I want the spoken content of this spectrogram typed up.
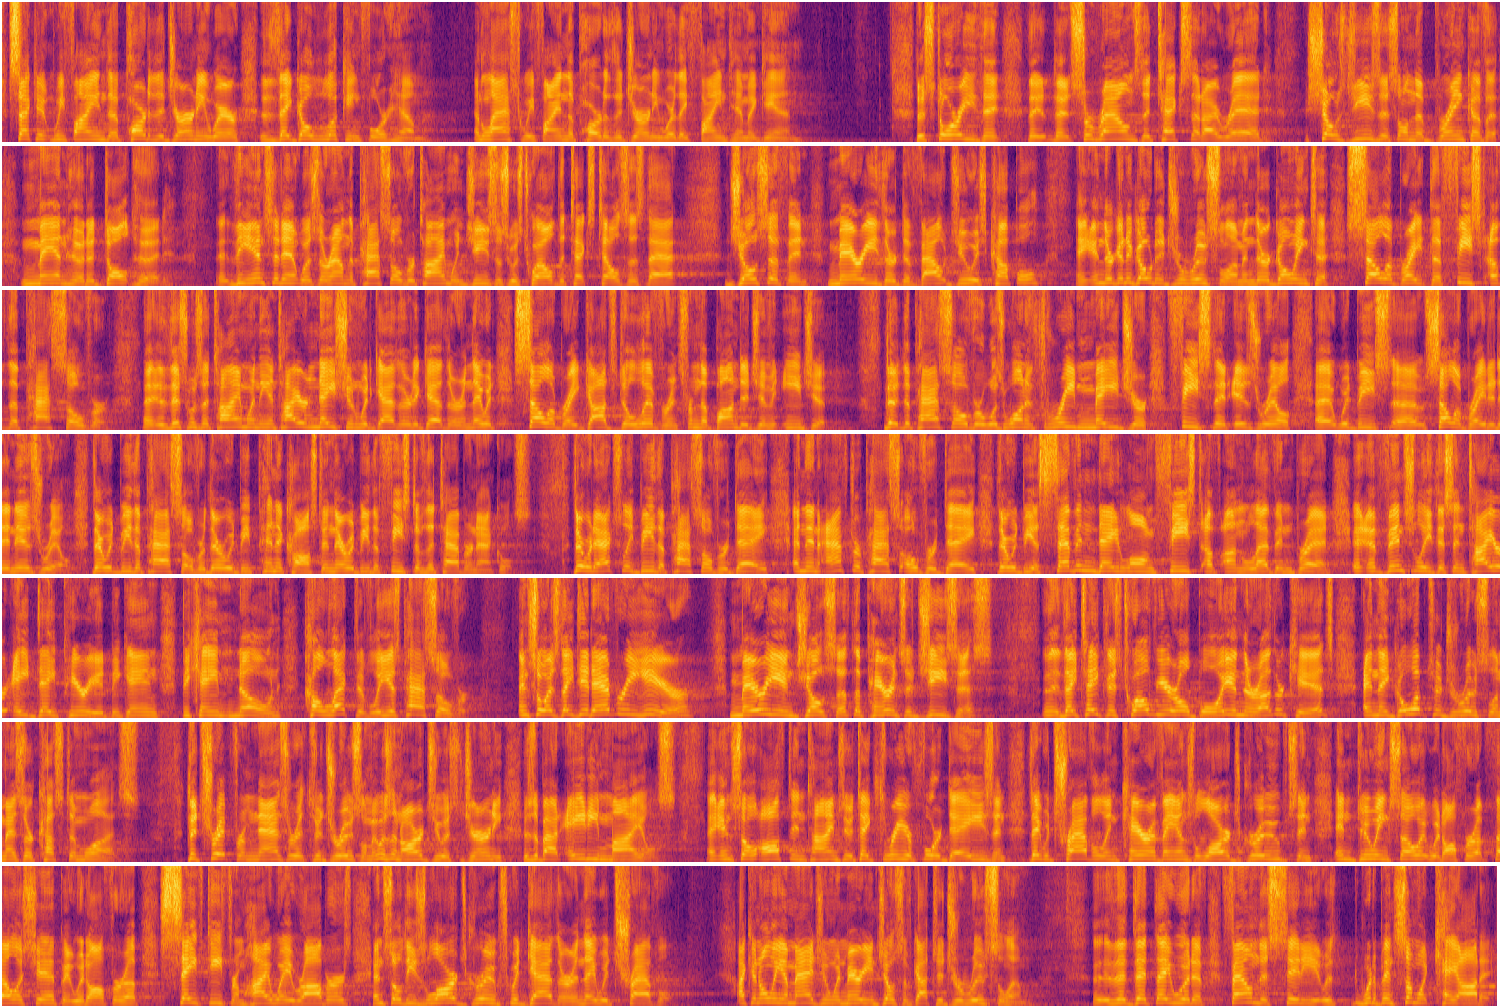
Second, we find the part of the journey where they go looking for him. And last, we find the part of the journey where they find him again. The story that, that, that surrounds the text that I read shows Jesus on the brink of manhood, adulthood. The incident was around the Passover time when Jesus was 12. The text tells us that. Joseph and Mary, they're devout Jewish couple, and they're going to go to Jerusalem and they're going to celebrate the feast of the Passover. Uh, this was a time when the entire nation would gather together and they would celebrate God's deliverance from the bondage of Egypt. The, the Passover was one of three major feasts that Israel uh, would be uh, celebrated in Israel. There would be the Passover, there would be Pentecost, and there would be the Feast of the Tabernacles. There would actually be the Passover day, and then after Passover day, there would be a seven day long feast of unleavened bread. Eventually, this entire eight day period became, became known collectively as Passover. And so, as they did every year, Mary and Joseph, the parents of Jesus, they take this 12 year old boy and their other kids, and they go up to Jerusalem as their custom was. The trip from Nazareth to Jerusalem, it was an arduous journey. It was about 80 miles. And so oftentimes it would take three or four days, and they would travel in caravans, large groups, and in doing so, it would offer up fellowship, it would offer up safety from highway robbers. And so these large groups would gather and they would travel. I can only imagine when Mary and Joseph got to Jerusalem uh, that, that they would have found this city, it was, would have been somewhat chaotic.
